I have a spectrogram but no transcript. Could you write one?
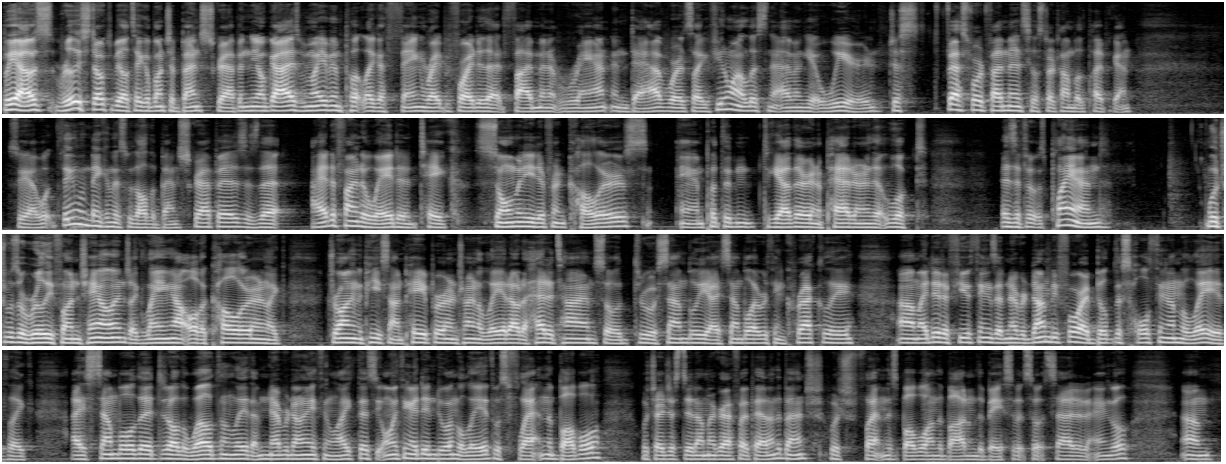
but yeah, I was really stoked to be able to take a bunch of bench scrap. And, you know, guys, we might even put like a thing right before I do that five minute rant and dab where it's like, if you don't want to listen to Evan get weird, just fast forward five minutes, he'll start talking about the pipe again. So yeah, what thing with making this with all the bench scrap is, is that I had to find a way to take so many different colors and put them together in a pattern that looked as if it was planned, which was a really fun challenge, like laying out all the color and like drawing the piece on paper and trying to lay it out ahead of time. So through assembly, I assemble everything correctly. Um, I did a few things I've never done before. I built this whole thing on the lathe. Like I assembled it, did all the welds on the lathe. I've never done anything like this. The only thing I didn't do on the lathe was flatten the bubble, which I just did on my graphite pad on the bench, which flattened this bubble on the bottom, the base of it, so it sat at an angle. Um,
